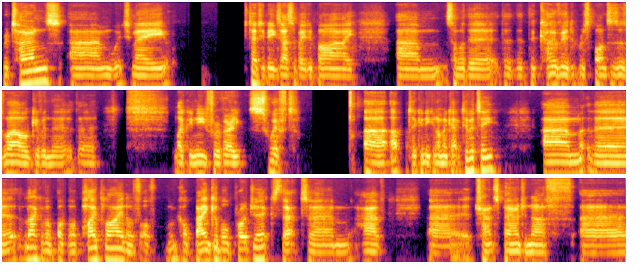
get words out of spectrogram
returns, um, which may potentially be exacerbated by um, some of the, the, the, COVID responses as well, given the, the likely need for a very swift uh, uptick in economic activity. Um, the lack of a, of a pipeline of, of, what we call bankable projects that um, have uh, transparent enough uh,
